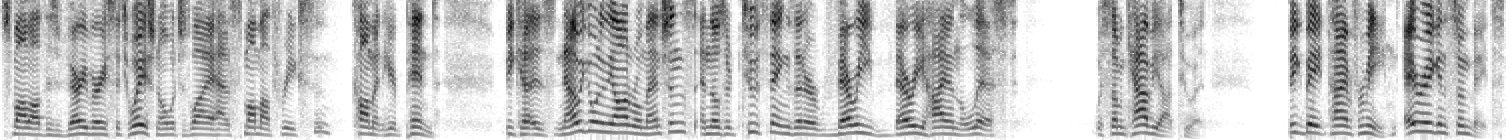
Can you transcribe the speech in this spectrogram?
smallmouth is very, very situational, which is why I have smallmouth freaks comment here pinned. Because now we go into the honorable mentions, and those are two things that are very, very high on the list with some caveat to it. Big bait time for me. A rig and swim baits.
